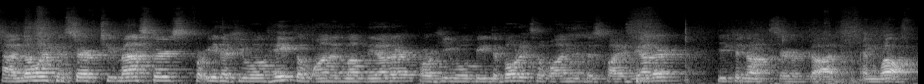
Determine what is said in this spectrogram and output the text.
Uh, no one can serve two masters, for either he will hate the one and love the other, or he will be devoted to one and despise the other. You cannot serve God and wealth.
